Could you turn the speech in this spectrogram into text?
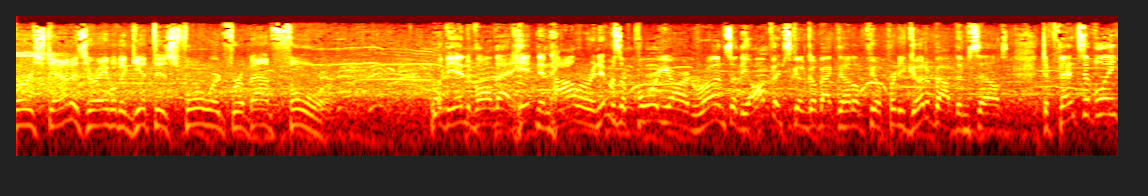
First down as they're able to get this forward for about four. Well, the end of all that hitting and hollering, it was a four-yard run, so the offense is going to go back to huddle and feel pretty good about themselves. Defensively,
